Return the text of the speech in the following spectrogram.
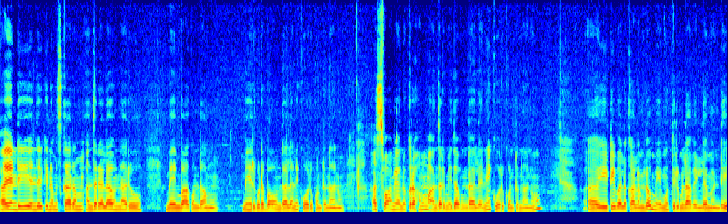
హాయ్ అండి అందరికీ నమస్కారం. అందరు ఎలా ఉన్నారు? మేము బాగుండాము. మీరు కూడా బాగుండాలని కోరుకుంటున్నాను. ఆ స్వామి అనుగ్రహం అందరి మీద ఉండాలని కోరుకుంటున్నాను. ఇటీవల కాలంలో మేము తిరుమల వెళ్ళామండి.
